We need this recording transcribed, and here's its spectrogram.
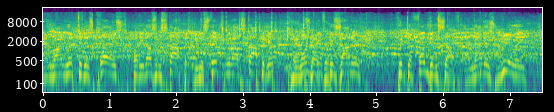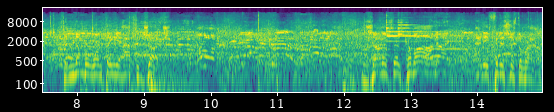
and Ron Lipton is close, but he doesn't stop it. He was thinking about stopping it, Ten wondering if seconds. Cojanu could defend himself, and that is really the number one thing you have to judge. Cojanu says, come on, and he finishes the round.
